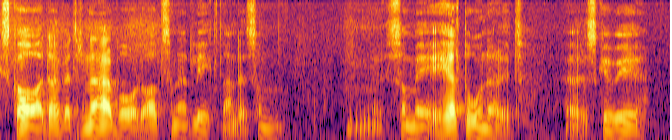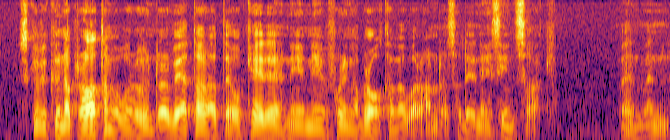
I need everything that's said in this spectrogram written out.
I skada, i veterinärvård och allt sånt liknande som, som är helt onödigt. Eh, skulle vi, skulle vi kunna prata med våra hundar och veta att det är okej, okay, ni, ni får inga bråka med varandra, så det är sin sak. Men, men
